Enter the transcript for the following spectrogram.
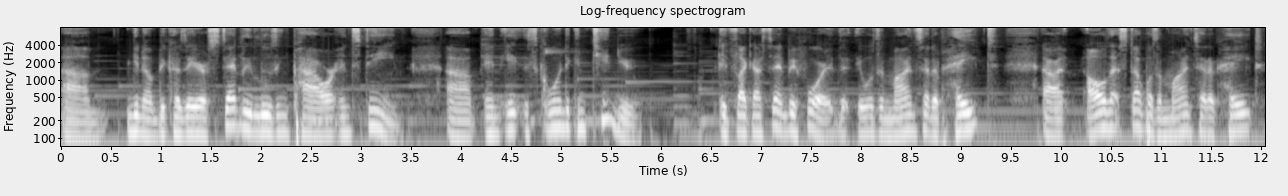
Um, you know, because they are steadily losing power and steam, um, and it's going to continue it's like I said before, it, was a mindset of hate. Uh, all that stuff was a mindset of hate,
